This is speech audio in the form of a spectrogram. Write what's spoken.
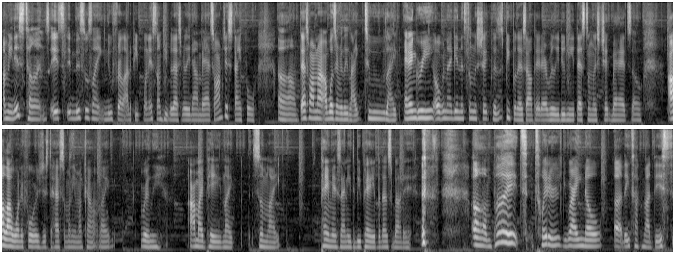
I mean it's tons. It's this was like new for a lot of people, and there's some people that's really down bad. So I'm just thankful. Um, that's why I'm not. I wasn't really like too like angry over not getting the stimulus check because there's people that's out there that really do need that stimulus check bad. So all I wanted for is just to have some money in my account. Like really, I might pay like some like payments that need to be paid, but that's about it. Um, but Twitter, you already know, uh, they talking about this.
